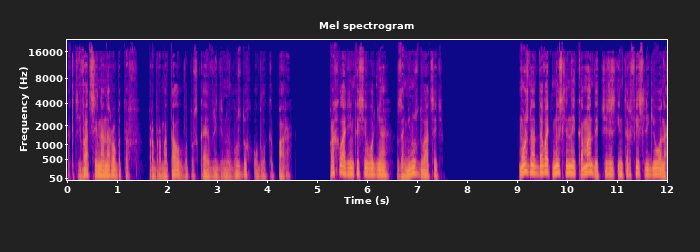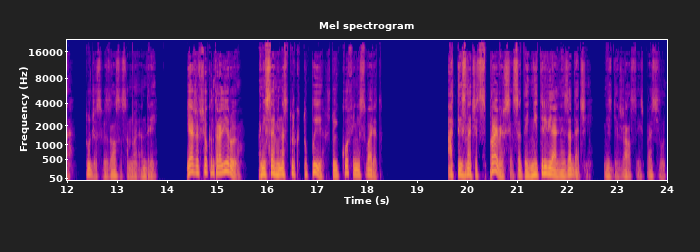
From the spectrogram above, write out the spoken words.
«Активация нанороботов», — пробормотал, выпуская в ледяной воздух облако пара. «Прохладненько сегодня, за минус двадцать». «Можно отдавать мысленные команды через интерфейс Легиона», — тут же связался со мной Андрей. «Я же все контролирую. Они сами настолько тупые, что и кофе не сварят. «А ты, значит, справишься с этой нетривиальной задачей?» — не сдержался и спросил,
